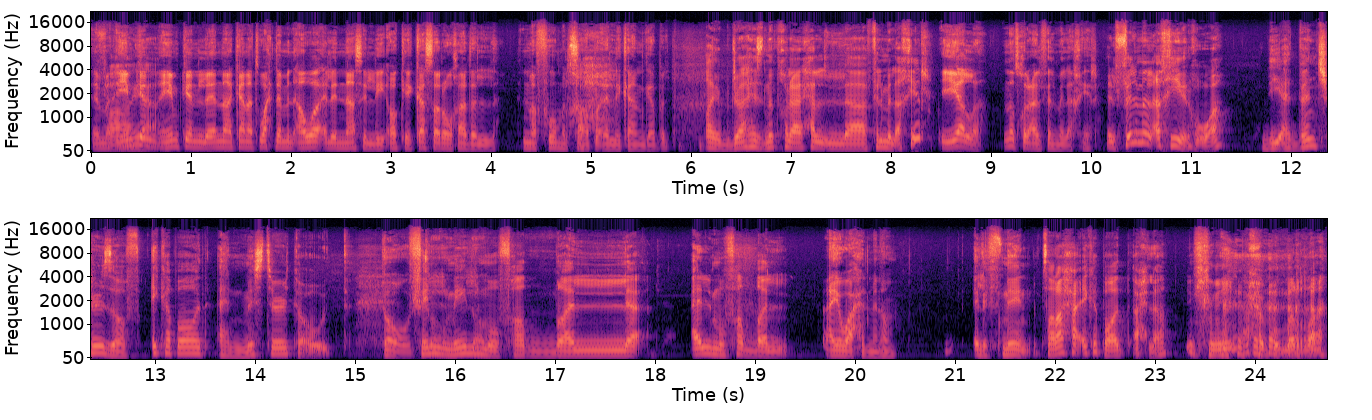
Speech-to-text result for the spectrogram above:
فا- يمكن yeah. يمكن لأنها كانت واحدة من أوائل الناس اللي okay كسروا هذا المفهوم الخاطئ اللي كان قبل. طيب جاهز ندخل على الحل الفيلم الأخير؟ يلا ندخل على الفيلم الأخير. الفيلم الأخير هو The Adventures of Ichabod and Mr. Toad. تود فيلمي. المفضل المفضل. أي واحد منهم؟ الاثنين. بصراحة إيكابود أحلى. يعني أحبه مرة.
